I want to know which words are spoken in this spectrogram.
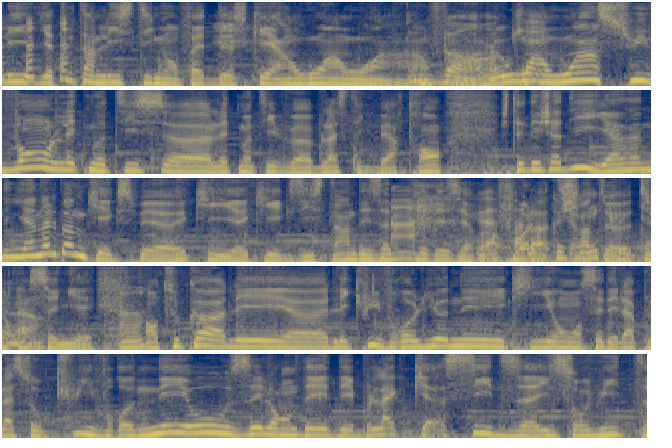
li- il y a tout un listing en fait de ce qu'est un ouin ouin. hein. Enfin, Bon, le ok. ouin ouin suivant Leitmotiv, euh, Leitmotiv euh, Plastic Bertrand. Je t'ai déjà dit, il y, a un- il y a un album qui, exp- euh, qui, qui existe, hein, des amis et des Ah, va erreurs. Voilà, que je t'iras te, renseigner. Hein? En tout cas, les, euh, les cuivres lyonnais qui ont cédé la place aux cuivres néo-zélandais des Black Seeds, ils sont 8,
